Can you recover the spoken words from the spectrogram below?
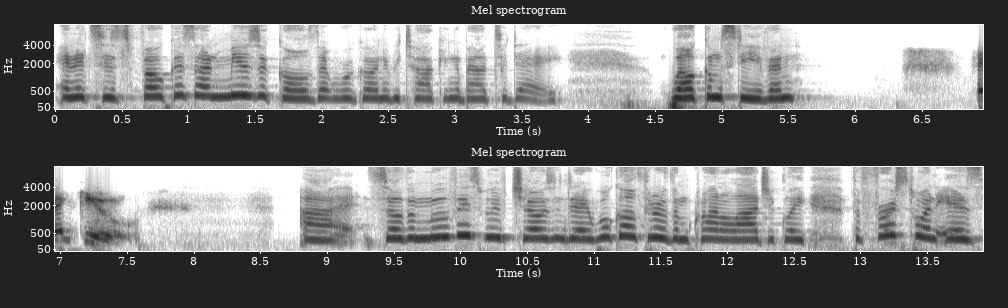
And it's his focus on musicals that we're going to be talking about today. Welcome, Steven. Thank you. Uh, so, the movies we've chosen today, we'll go through them chronologically. The first one is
